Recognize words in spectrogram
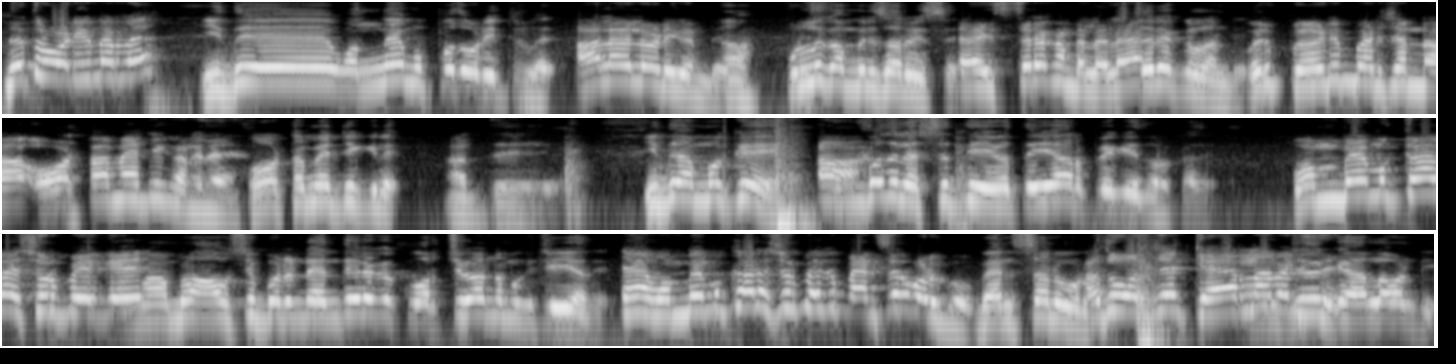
ഇത് എത്ര ഓടിക്കണ്ടേ ഇത് ഒന്നേ മുപ്പത് ഓടിയിട്ടുള്ളത് ആ ലെവലിൽ ഓടിക്കുന്നുണ്ട് ഫുള്ള് കമ്പനി സർവീസ് ഇസ്റ്ററൊക്കെ ഉണ്ടല്ലോ ഒരു പേടിയും പഠിച്ചണ്ട ഓട്ടോമാറ്റിക് ആണല്ലേ ഓട്ടോമാറ്റിക്കിൽ അതെ. ഇത് നമുക്ക്. ഒമ്പത് ലക്ഷത്തി എഴുപത്തി അയ്യായിരം റുപ്യക്ക് തുറക്കാതെ ഒമ്പേ മുക്കാൽ ലക്ഷം റുപ്യക്ക് നമ്മൾ ആവശ്യപ്പെടേണ്ട എന്തെങ്കിലുമൊക്കെ കുറച്ചുകാണ്ട് നമുക്ക് ചെയ്യാതെ ഒമ്പേ മുക്കാൽ ലക്ഷം റുപ്യക്ക് പെൻഷൻ കൊടുക്കും. പെൻഷൻ കൊടുക്കും. അത് പറഞ്ഞ കേരള പെൻഷൻ. കേരള വണ്ടി.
